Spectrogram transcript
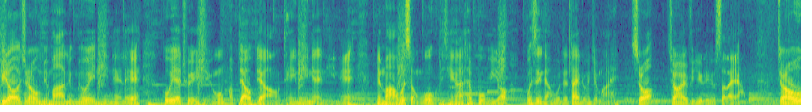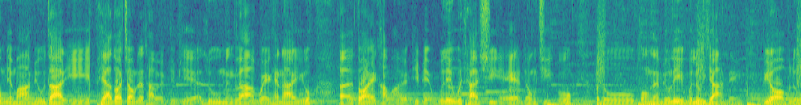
ပြီးတော့ကျွန်တော်တို့မြန်မာလူမျိုးအနေနဲ့လည်းကိုယ့်ရဲ့ tradition ကိုမပြောက်ပြတ်အောင်ထိန်းသိမ်းတဲ့အနေနဲ့မြန်မာဝတ်စုံကိုအရင်ကထပ်ပို့ပြီးတော့ဝတ်ဆင်ကြဖို့တိုက်တွန်းချင်ပါတယ်ဆိုတော့ကျွန်တော်ရဲ့ဗီဒီယိုလေးကိုဆက်လိုက်အောင်ကျွန်တော်တို့မြန်မာအမျိုးသားတွေဖះသွားကြောင်းတက်တာပဲဖြစ်ဖြစ်အလူမင်္ဂလာပွဲခန်းသားတွေကိုအဲသွားတဲ့ခါမှာပဲဖြစ်ဖြစ်ဝလေးဝတ်ထားရှိတဲ့လုံးကြီးကိုဘယ်လိုပုံစံမျိုးလေးဝတ်လို့ရလဲပြီးတော့ဘယ်လို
